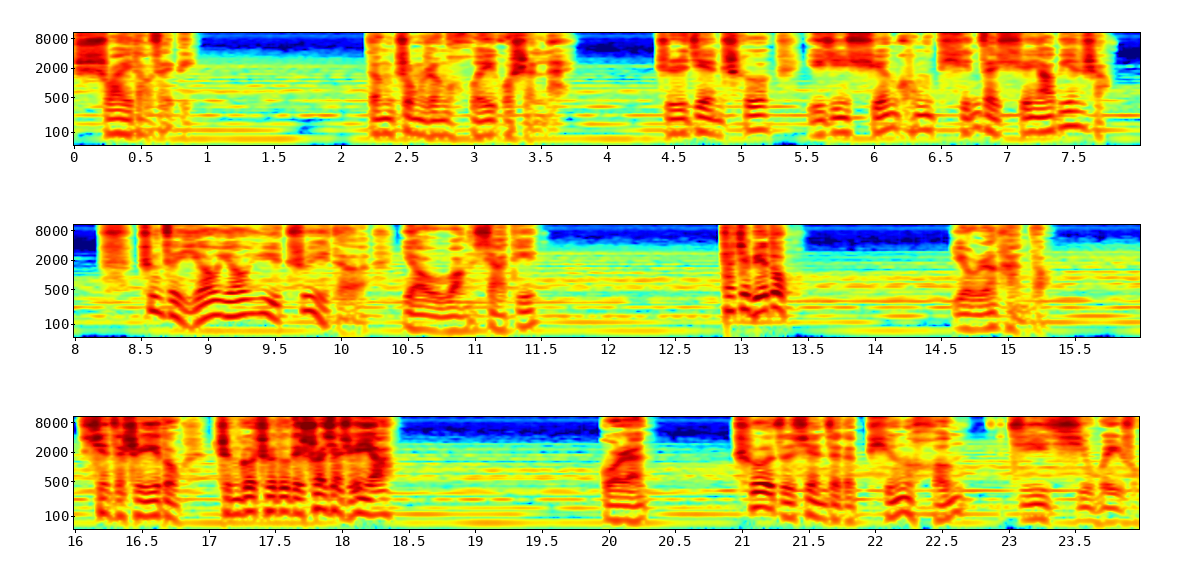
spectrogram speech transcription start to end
摔倒在地。等众人回过神来，只见车已经悬空停在悬崖边上。正在摇摇欲坠的要往下跌，大家别动！有人喊道：“现在谁一动，整个车都得摔下悬崖。”果然，车子现在的平衡极其微弱，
